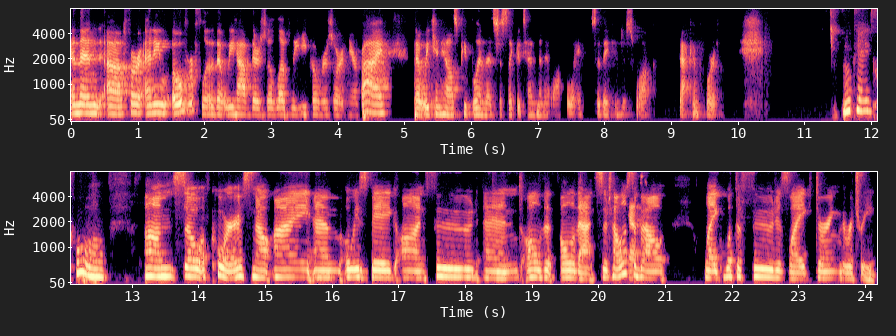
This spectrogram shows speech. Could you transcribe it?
And then uh, for any overflow that we have, there's a lovely eco resort nearby that we can house people in that's just like a 10 minute walk away. So they can just walk back and forth. Okay, cool. Um, so of course, now I am always big on food and all of it, all of that. So tell us yes. about like what the food is like during the retreat.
